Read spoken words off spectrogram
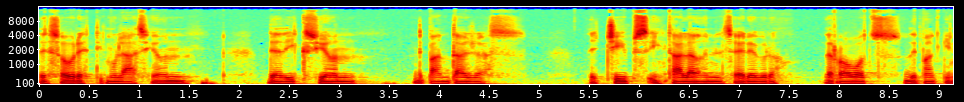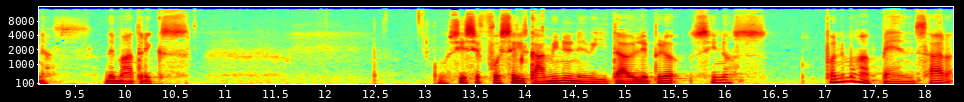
de sobreestimulación, de adicción, de pantallas, de chips instalados en el cerebro, de robots, de máquinas, de Matrix. Como si ese fuese el camino inevitable, pero si nos ponemos a pensar,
